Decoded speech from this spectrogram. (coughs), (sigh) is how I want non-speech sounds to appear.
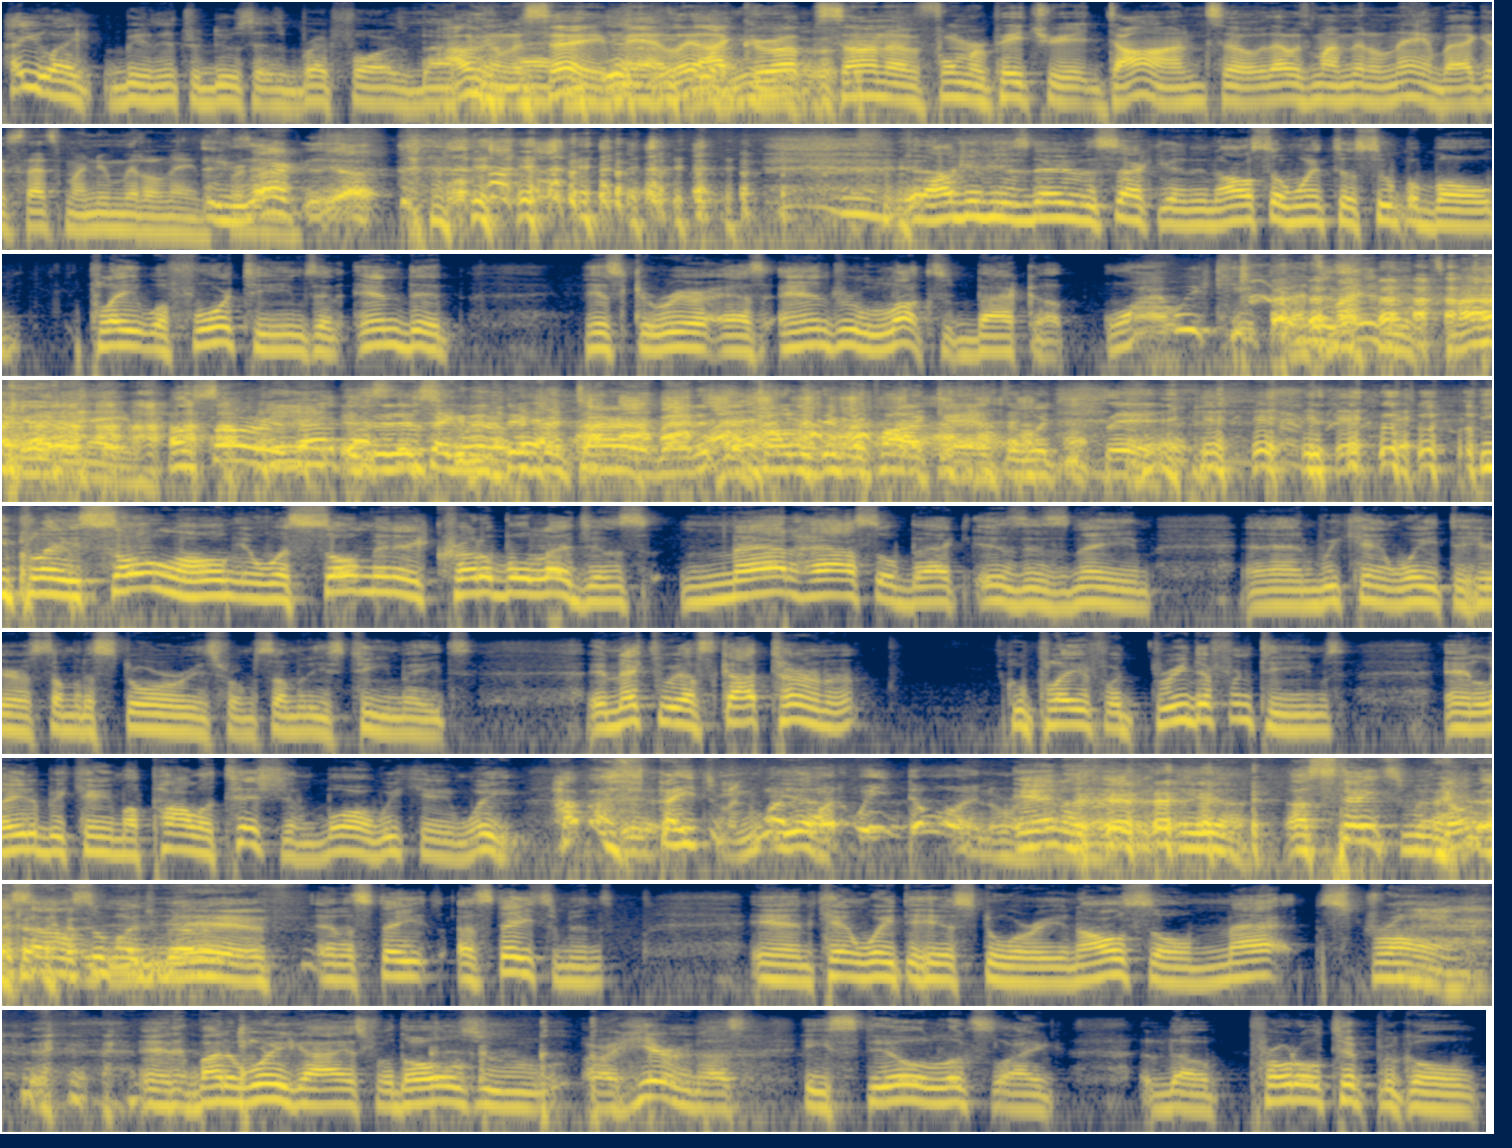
How you like being introduced as Brett Favre's backup? I was gonna say, man, yeah, I grew up (laughs) son of former Patriot Don, so that was my middle name. But I guess that's my new middle name. Exactly. Yeah. (laughs) and I'll give you his name in a second. And also went to a Super Bowl, played with four teams, and ended his career as Andrew Luck's backup. Why we keep that's my, That's my middle name. (laughs) I'm sorry, man. That's it's, taking a different turn, man. It's a totally different podcast than what you said. (laughs) he played so long and with so many incredible legends. Matt Hasselbeck is his name, and we can't wait to hear some of the stories from some of these teammates. And next we have Scott Turner, who played for three different teams and later became a politician. Boy, we can't wait. How about statesman? What, Yeah. what are we doing? And a, yeah, a statesman. Don't that sound so much better? Yes. And a state a statesman. And can't wait to hear his story. And also Mack Strong. (laughs) and by the way, guys, for those who are hearing us, he still looks like the prototypical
